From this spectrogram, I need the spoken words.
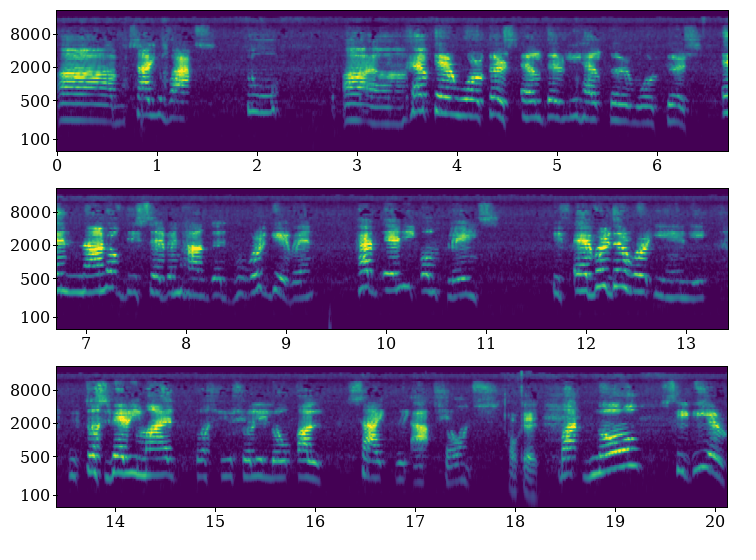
um, Sinovacs to uh, healthcare workers, elderly healthcare workers. And none of these 700 who were given had any complaints. If ever there were any, it was very mild. It was usually local site reactions. Okay. But no severe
